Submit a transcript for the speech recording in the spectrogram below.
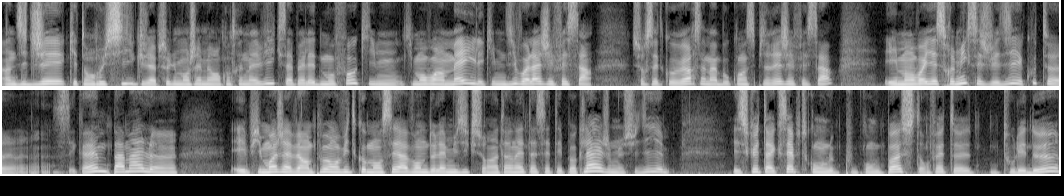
un DJ qui est en Russie, que j'ai absolument jamais rencontré de ma vie, qui s'appelle Edmofo, qui, m'envoie un mail et qui me dit voilà, j'ai fait ça. Sur cette cover, ça m'a beaucoup inspiré, j'ai fait ça. Et il m'a envoyé ce remix et je lui ai dit écoute, euh, c'est quand même pas mal. euh. Et puis moi, j'avais un peu envie de commencer à vendre de la musique sur Internet à cette époque-là. Je me suis dit, est-ce que tu acceptes qu'on le, poste en fait euh, tous les deux?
